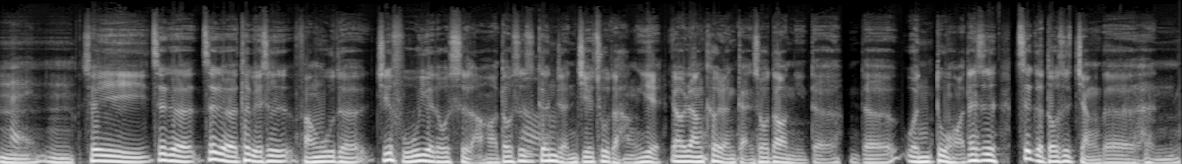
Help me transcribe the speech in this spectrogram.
嗯嗯，嗯，所以这个这个，特别是房屋的，其实服务业都是了哈，都是跟人接触的行业，要让客人感受到你的你的温度哈。但是这个都是讲的很，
